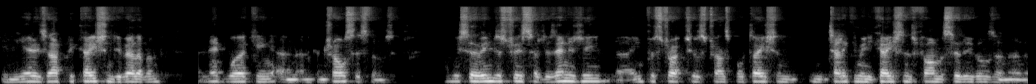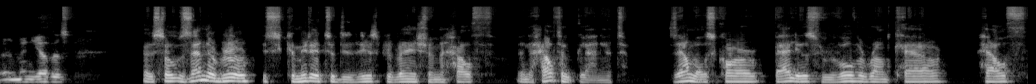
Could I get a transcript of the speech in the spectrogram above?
in the areas of application development, networking, and, and control systems. We serve industries such as energy, uh, infrastructures, transportation, telecommunications, pharmaceuticals, and, and, and many others. Uh, so Zendal Group is committed to disease prevention, health, and a healthy planet. Zendal's core values revolve around care, health,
